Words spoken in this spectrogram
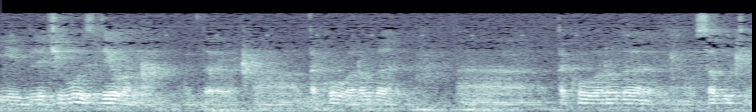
и для чего сделано это а, такого рода а, такого рода события.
